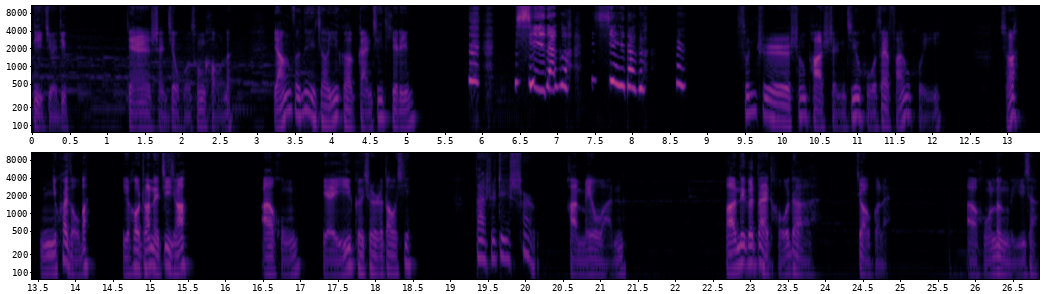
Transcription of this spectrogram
你决定。见沈金虎松口了，杨子那叫一个感激涕零。谢谢大哥，谢谢大哥。孙志生怕沈金虎再反悔，行了，你快走吧，以后长点记性啊。安红也一个劲儿的道谢，但是这事儿还没完呢。把那个带头的叫过来。阿红愣了一下，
